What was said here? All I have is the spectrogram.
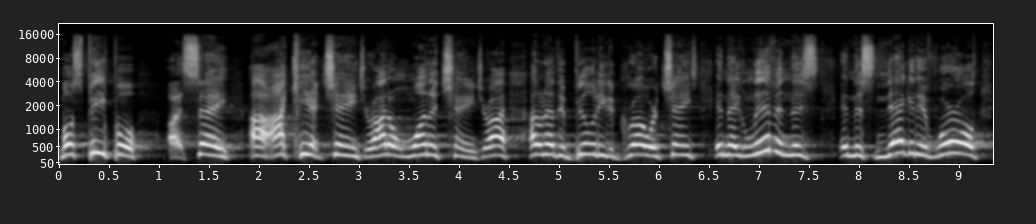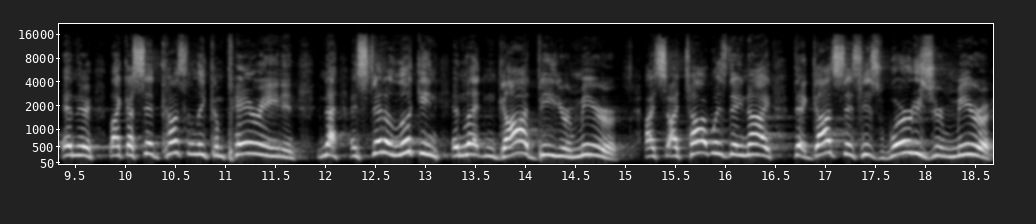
Most people uh, say, uh, I can't change, or I don't want to change, or I, I don't have the ability to grow or change. And they live in this, in this negative world, and they're, like I said, constantly comparing, and not, instead of looking and letting God be your mirror. I, I taught Wednesday night that God says His word is your mirror.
